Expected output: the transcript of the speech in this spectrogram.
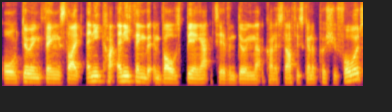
or doing things like any kind anything that involves being active and doing that kind of stuff is going to push you forward.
